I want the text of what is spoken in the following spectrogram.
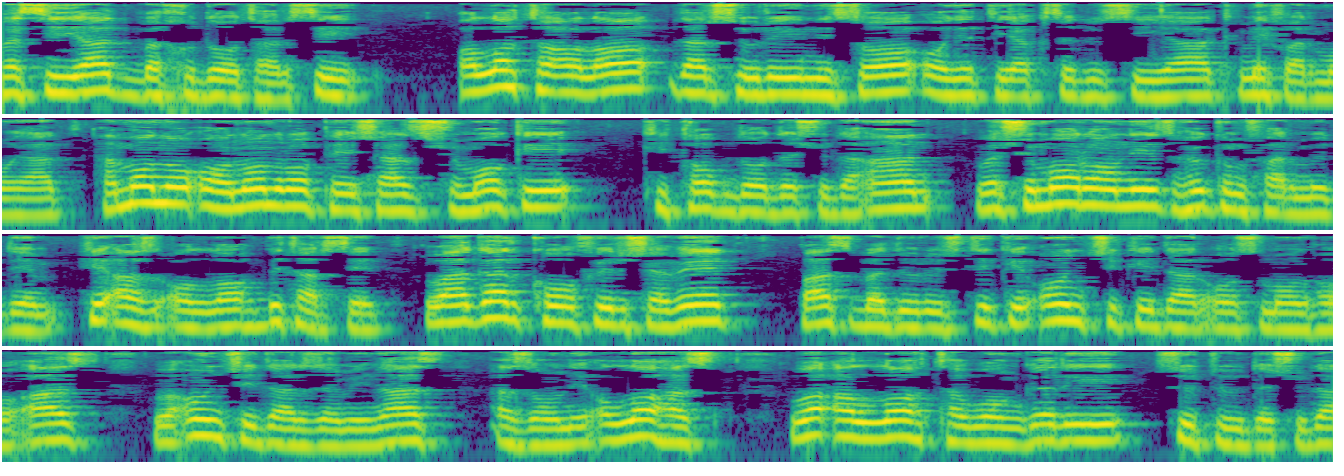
васият ба худотарсӣ аллоҳ таоло дар сураи нисо ояти яксаду сияк мефармояд. Ҳамону ононро пеш аз шумо ки китоб дода шудаанд ва шуморо низ ҳукм фармудем ки аз оллоҳ битарсед. Ва агар кофир шавед пас ба дурустӣ ки он чӣ ки дар осмонҳо аст ва он чӣ дар замин аст аз они аллоҳ аст ва аллоҳ тавонгари сутудашуда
